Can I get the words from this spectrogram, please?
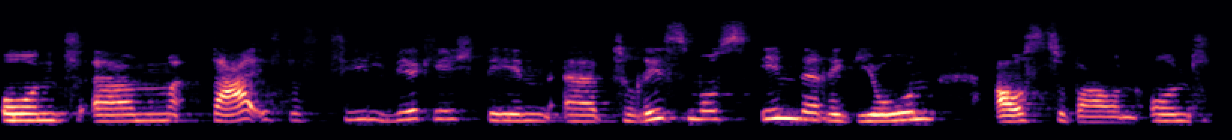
Und ähm, da ist das Ziel wirklich, den äh, Tourismus in der Region auszubauen. Und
